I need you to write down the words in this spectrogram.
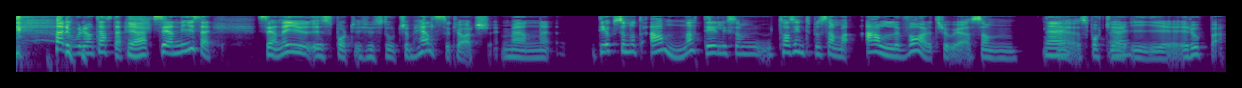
det borde de testa. Ja. Sen, är ju så här, sen är ju sport hur stort som helst såklart, men det är också något annat. Det är liksom, tas inte på samma allvar tror jag som Nej. eh, sport gör Nej. i Europa.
